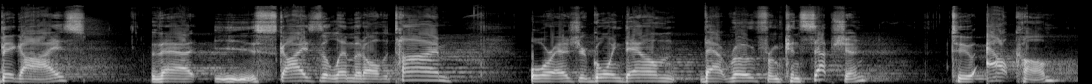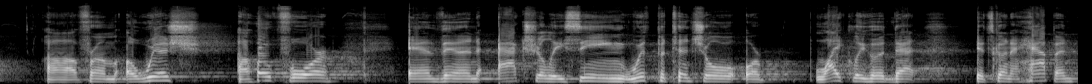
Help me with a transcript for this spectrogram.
big eyes that sky's the limit all the time or as you're going down that road from conception to outcome, uh, from a wish, a hope for, and then actually seeing with potential or likelihood that it's going to happen,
